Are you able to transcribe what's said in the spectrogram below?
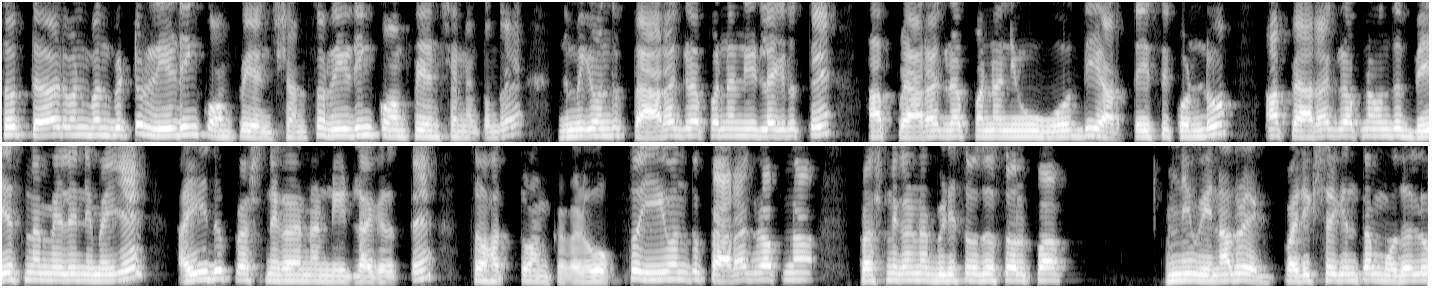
ಸೊ ಥರ್ಡ್ ಒನ್ ಬಂದ್ಬಿಟ್ಟು reading comprehension so reading comprehension ಅಂತಂದ್ರೆ ನಿಮಗೆ ಒಂದು ಪ್ಯಾರಾಗ್ರಾಫ್ ಅನ್ನ ನೀಡಲಾಗಿರುತ್ತೆ. ಆ ಪ್ಯಾರಾಗ್ರಾಫ್ ಅನ್ನ ನೀವು ಓದಿ ಅರ್ಥೈಸಿಕೊಂಡು ಆ ಪ್ಯಾರಾಗ್ರಾಫ್ನ ಒಂದು ಬೇಸ್ನ ಮೇಲೆ ನಿಮಗೆ ಐದು ಪ್ರಶ್ನೆಗಳನ್ನ ನೀಡಲಾಗಿರುತ್ತೆ. ಸೊ, ಹತ್ತು ಅಂಕಗಳು. ಸೊ, ಈ ಒಂದು ಪ್ಯಾರಾಗ್ರಾಫ್ನ ಪ್ರಶ್ನೆಗಳನ್ನ ಬಿಡಿಸೋದು ಸ್ವಲ್ಪ ನೀವೇನಾದರೂ ಪರೀಕ್ಷೆಗಿಂತ ಮೊದಲು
